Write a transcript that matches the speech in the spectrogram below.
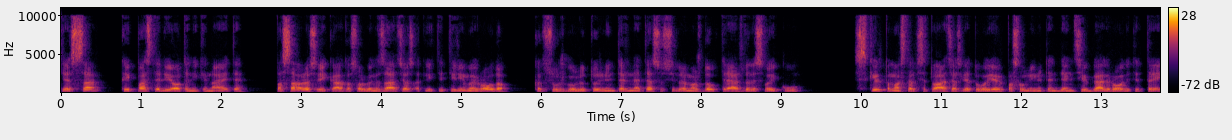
Tiesa kaip pastebi jota nikinaitė pasaulio sveikatos organizacijos atlikti tyrimai rodo kad su užgauliu turiniu internete susiduria maždaug trečdalis vaikų. Skirtumas tarp situacijos lietuvoje ir pasaulinių tendencijų gali rodyti tai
